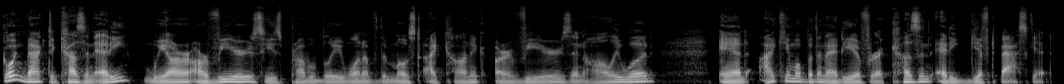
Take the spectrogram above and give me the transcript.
Going back to Cousin Eddie, we are RVers. He's probably one of the most iconic RVers in Hollywood. And I came up with an idea for a Cousin Eddie gift basket.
